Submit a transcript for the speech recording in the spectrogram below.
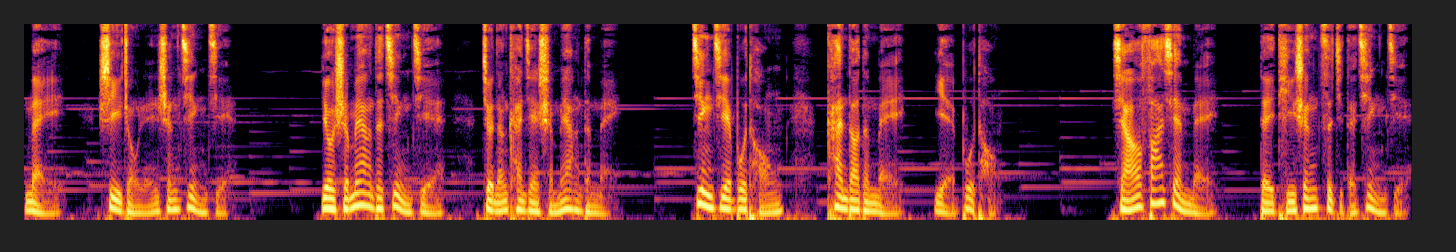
美是一种人生境界，有什么样的境界，就能看见什么样的美。境界不同，看到的美。也不同。想要发现美，得提升自己的境界，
